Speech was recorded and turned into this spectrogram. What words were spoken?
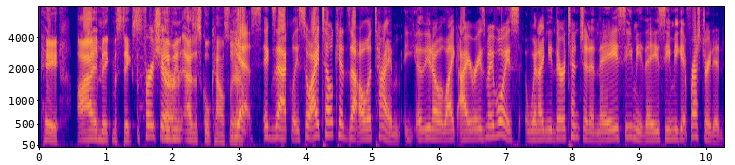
hey, I make mistakes For sure. even as a school counselor. Yes, exactly. So I tell kids that all the time. Uh, you know, like I raise my voice when I need their attention and they see me, they see me get frustrated.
